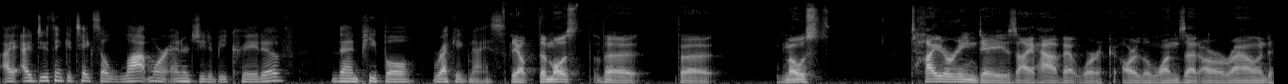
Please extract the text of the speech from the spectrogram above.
I, I do think it takes a lot more energy to be creative than people recognize. Yep. The most the the most tiring days I have at work are the ones that are around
